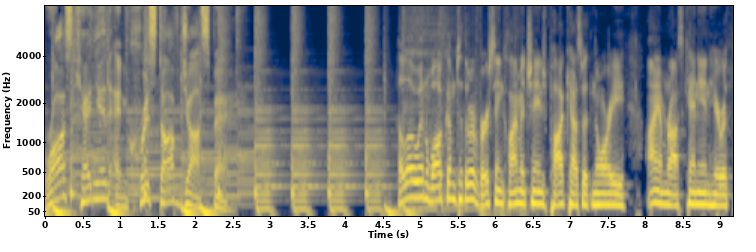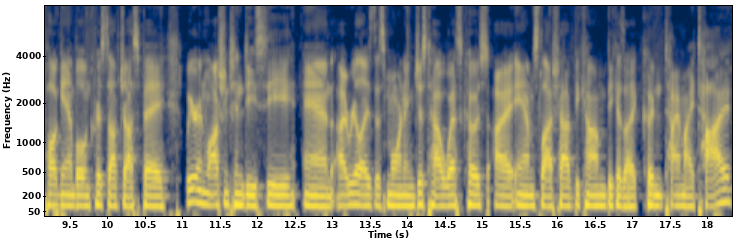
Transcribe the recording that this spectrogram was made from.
Ross Kenyon and Christophe Jospe. Hello and welcome to the Reversing Climate Change podcast with Nori. I am Ross Kenyon here with Paul Gambill and Christophe Jospe. We are in Washington, D.C., and I realized this morning just how West Coast I am slash have become because I couldn't tie my tie.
